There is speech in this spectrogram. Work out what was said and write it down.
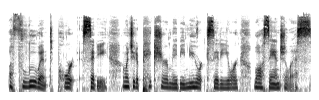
affluent port city. I want you to picture maybe New York City or Los Angeles.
